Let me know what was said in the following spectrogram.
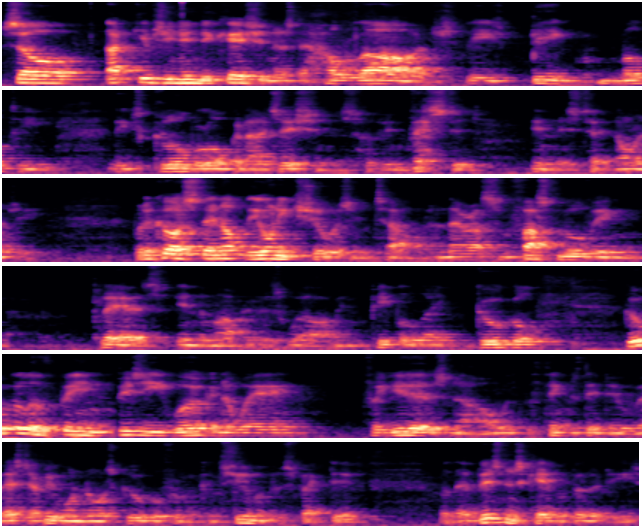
So that gives you an indication as to how large these big multi, these global organisations have invested in this technology. But of course, they're not the only shows in town, and there are some fast moving players in the market as well. I mean, people like Google. Google have been busy working away for years now with the things they do best. Everyone knows Google from a consumer perspective, but their business capabilities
